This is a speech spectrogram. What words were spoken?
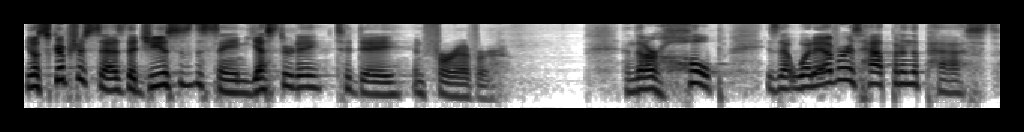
You know, Scripture says that Jesus is the same yesterday, today, and forever. And that our hope is that whatever has happened in the past,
